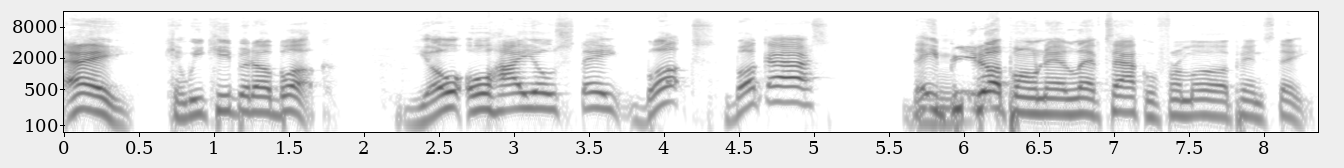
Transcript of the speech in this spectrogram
Hey, can we keep it a buck? Yo, Ohio State Bucks, Buckeyes, they Mhm. beat up on that left tackle from uh Penn State.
